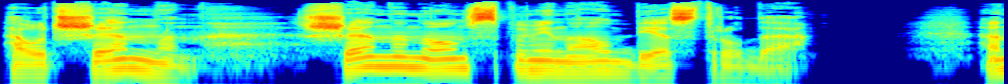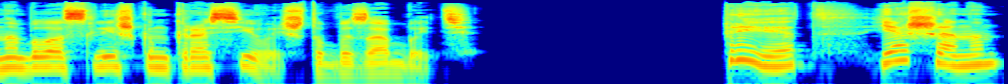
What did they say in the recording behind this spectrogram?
А вот Шеннон... Шеннон он вспоминал без труда. Она была слишком красивой, чтобы забыть. «Привет, я Шеннон.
